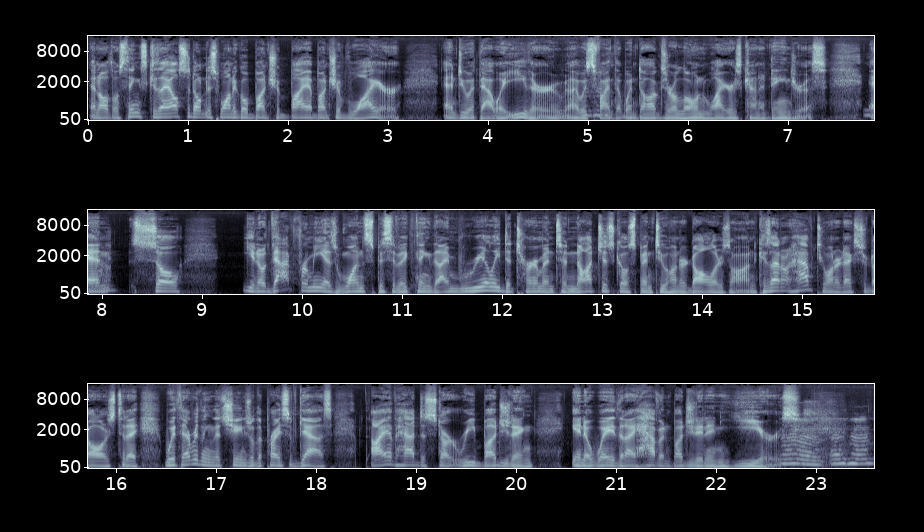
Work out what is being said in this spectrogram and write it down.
and all those things. Because I also don't just want to go bunch of buy a bunch of wire and do it that way either. I always Mhm. find that when dogs are alone, wire is kind of dangerous. And so you know that for me is one specific thing that I'm really determined to not just go spend two hundred dollars on because I don't have two hundred extra dollars today. With everything that's changed with the price of gas, I have had to start rebudgeting in a way that I haven't budgeted in years. Mm-hmm.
